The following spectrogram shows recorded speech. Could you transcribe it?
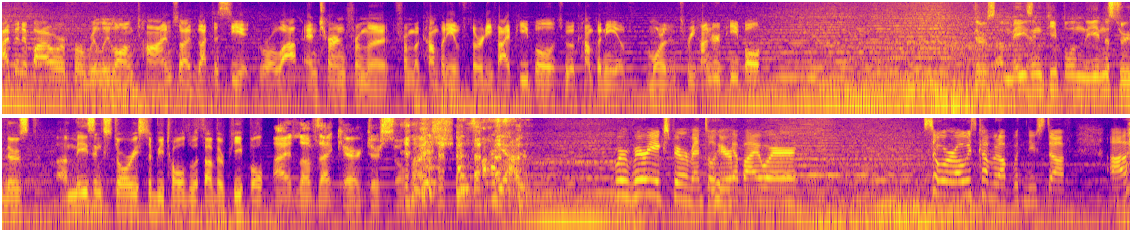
I've been at BioWare for a really long time, so I've got to see it grow up and turn from a from a company of 35 people to a company of more than 300 people. There's amazing people in the industry. There's amazing stories to be told with other people. I love that character so much. Yeah. We're very experimental here at BioWare. So we're always coming up with new stuff. Uh,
